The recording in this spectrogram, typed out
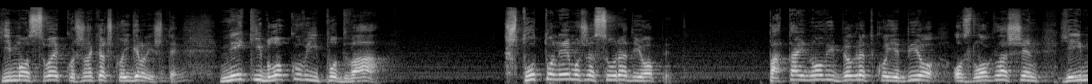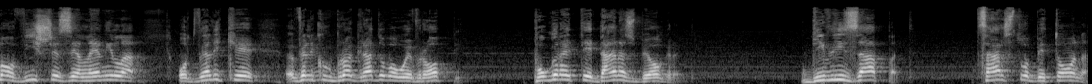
imao svoje košarkačko igralište. Neki blokovi i po dva. Što to ne može da se uradi opet? Pa taj Novi Beograd koji je bio ozloglašen je imao više zelenila od velike, velikog broja gradova u Evropi. Pogledajte danas Beograd. Divlji zapad, carstvo betona,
